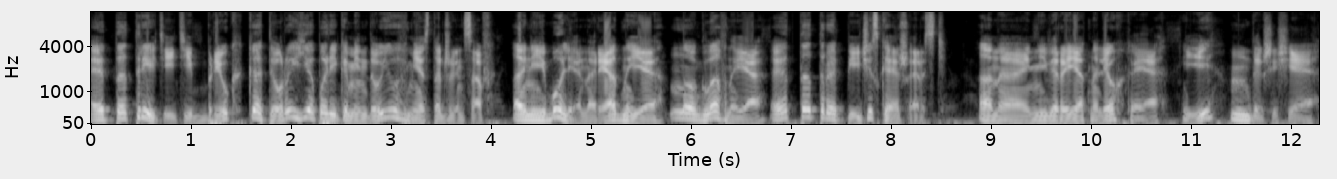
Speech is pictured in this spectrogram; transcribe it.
Это третий тип брюк, который я порекомендую вместо джинсов. Они более нарядные, но главное – это тропическая шерсть. Она невероятно легкая и дышащая.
